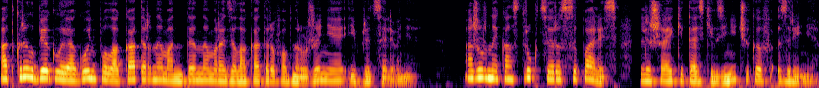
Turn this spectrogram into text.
открыл беглый огонь по локаторным антеннам радиолокаторов обнаружения и прицеливания. Ажурные конструкции рассыпались, лишая китайских зенитчиков зрения.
